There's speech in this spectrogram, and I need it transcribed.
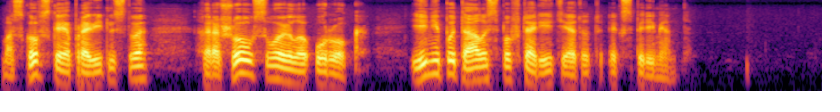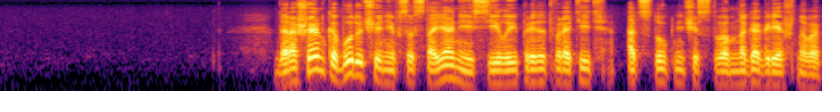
Московское правительство хорошо усвоило урок и не пыталось повторить этот эксперимент. Дорошенко, будучи не в состоянии силой предотвратить отступничество многогрешного,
